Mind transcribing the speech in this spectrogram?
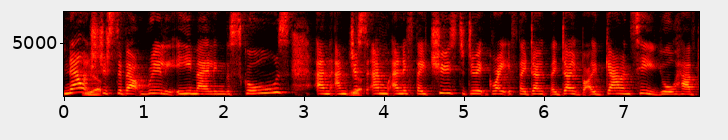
Now it's just about really emailing the schools and and just and and if they choose to do it, great. If they don't, they don't. But I guarantee guarantee you'll have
